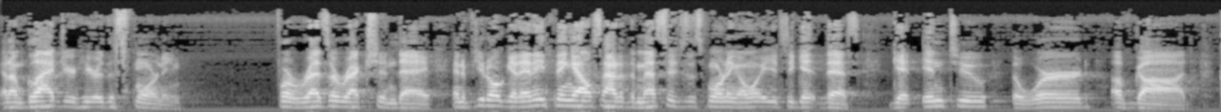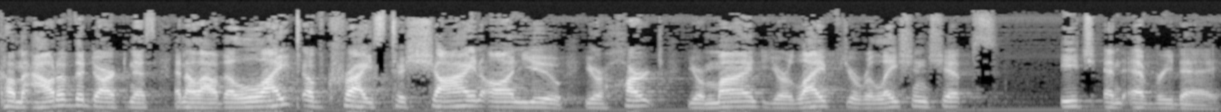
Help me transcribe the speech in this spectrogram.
And I'm glad you're here this morning for Resurrection Day. And if you don't get anything else out of the message this morning, I want you to get this get into the Word of God. Come out of the darkness and allow the light of Christ to shine on you, your heart, your mind, your life, your relationships, each and every day.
